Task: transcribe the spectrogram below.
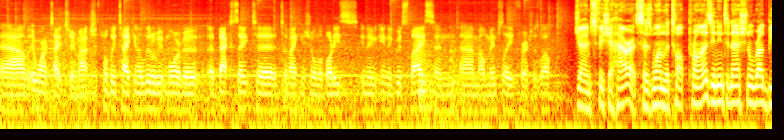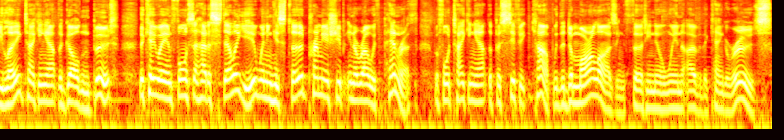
um, it won't take too much. It's probably taking a little bit more of a, a back seat to, to making sure my body's in a, in a good space and um, I'm mentally fresh as well. James Fisher Harris has won the top prize in International Rugby League, taking out the Golden Boot. The Kiwi enforcer had a stellar year, winning his third premiership in a row with Penrith before taking out the Pacific Cup with a demoralising 30 0 win over the Kangaroos.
